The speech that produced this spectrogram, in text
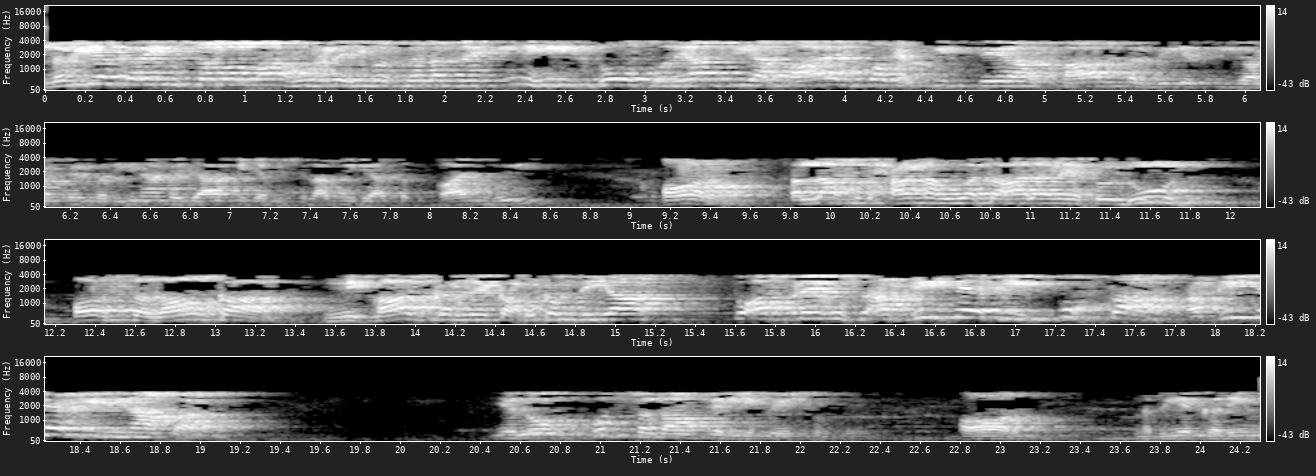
نبی کریم صلی اللہ علیہ وسلم نے انہی دو بنیادی عقائد پر اس کی تیرہ سال تربیت کی اور پھر مدینہ میں جا کے جب اسلامی ریاست قائم ہوئی اور اللہ سبحانہ ہوا تعالیٰ نے حدود اور سزاؤں کا نفاذ کرنے کا حکم دیا تو اپنے اس عقیدے کی پختہ عقیدے کی بنا پر یہ لوگ خود سزاؤں کے لیے پیش ہوتے اور نبی کریم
